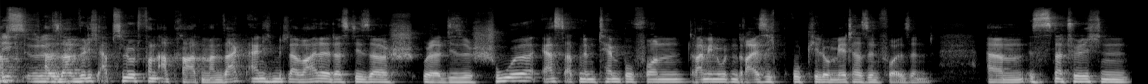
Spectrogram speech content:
liegt? Oder? Also da würde ich absolut von abraten. Man sagt eigentlich mittlerweile, dass dieser oder diese Schuhe erst ab einem Tempo von 3 Minuten 30 pro Kilometer sinnvoll sind. Ähm, es ist natürlich ein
